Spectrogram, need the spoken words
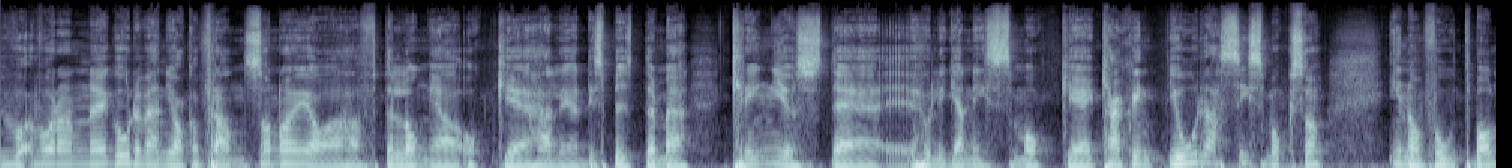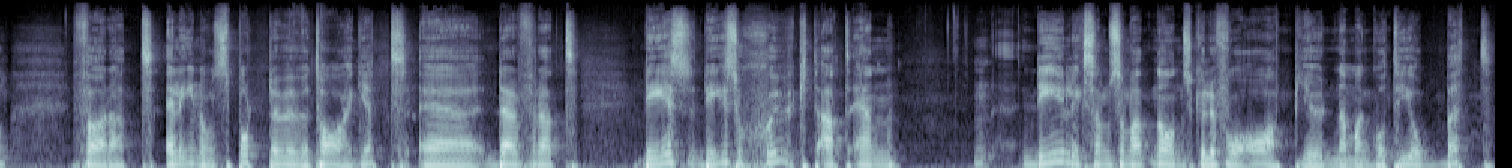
våran gode vän Jakob Fransson och jag har haft långa och härliga dispyter med kring just huliganism och kanske inte, jo rasism också inom fotboll. För att, eller inom sport överhuvudtaget. Därför att det är, så- det är så sjukt att en, det är ju liksom som att någon skulle få apljud när man går till jobbet.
